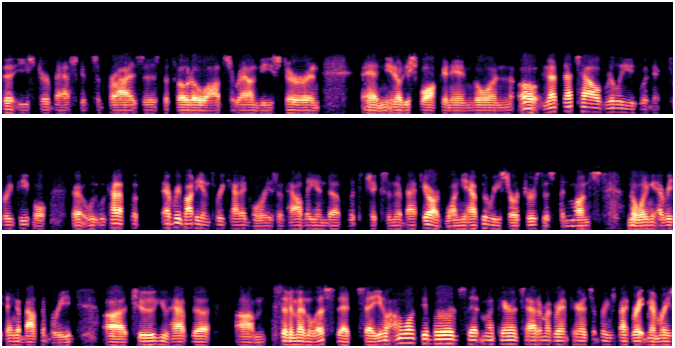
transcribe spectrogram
the Easter basket surprises, the photo ops around Easter and and you know just walking in going oh and that that's how really with three people uh, we, we kind of put everybody in three categories of how they end up with chicks in their backyard. One, you have the researchers that spend months knowing everything about the breed. Uh, two, you have the um, sentimentalists that say, you know, I want the birds that my parents had or my grandparents. It brings back great memories.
